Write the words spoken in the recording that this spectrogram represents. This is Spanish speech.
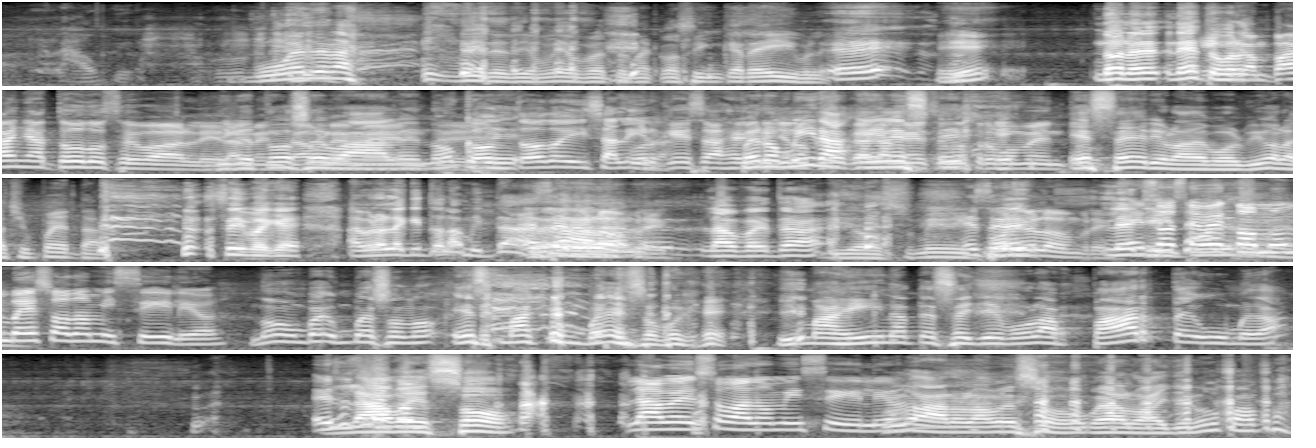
Muerde la. Mire, Dios mío, pero esto es una cosa increíble. Eh, ¿Eh? No, no, En Néstor, campaña todo se vale. Y que todo se vale, ¿no? con todo y saliva. Porque esa gente Pero no mira, él es, en otro es- momento. es serio, la devolvió la chupeta. sí, porque a mí no le quitó la mitad. Ese era el hombre. La verdad. Dios mío. Ese es el hombre. Le Eso se ve como un beso a domicilio. No, un, be- un beso no. Es más que un beso, porque imagínate, se llevó la parte húmeda, Eso la ve besó. La besó a domicilio. Claro, la besó. Véalo, ahí llegó papá.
